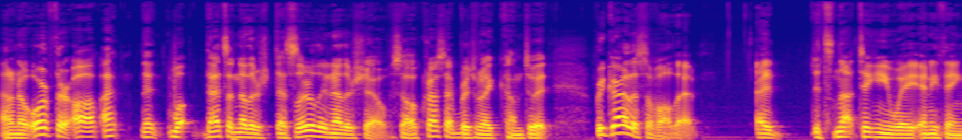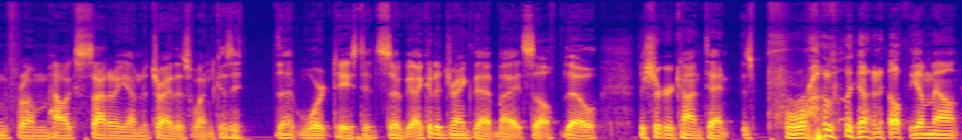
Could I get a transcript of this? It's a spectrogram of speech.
I don't know. Or if they're off, I, that, well, that's another. That's literally another show. So I'll cross that bridge when I come to it. Regardless of all that, I it's not taking away anything from how excited I am to try this one because it that wort tasted so good. I could have drank that by itself, though the sugar content is probably an unhealthy amount,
